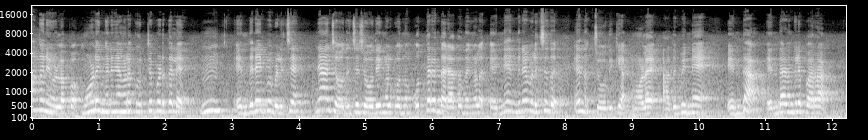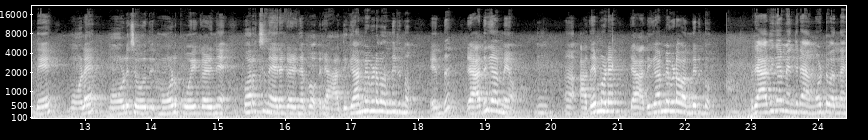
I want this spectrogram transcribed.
അങ്ങനെയുള്ളപ്പോൾ മോൾ ഇങ്ങനെ ഞങ്ങളെ കുറ്റപ്പെടുത്തല്ലേ? എന്തിനാ ഇപ്പോൾ വിളിച്ചേ? ഞാൻ ചോദിച്ച ചോദ്യങ്ങൾക്കൊന്നും ഉത്തരം തരാത്ത നിങ്ങൾ എന്നെ എന്തിനാ വിളിച്ചത് എന്ന് ചോദിക്കുക. മോളെ അത് പിന്നെ എന്താ? എന്താണെങ്കിലും പറ. ദേ മോളെ മോൾ ചോദി മോൾ പോയി കഴിഞ്ഞ് കുറച്ച് നേരം കഴിഞ്ഞപ്പോൾ രാധികാമ്മ ഇവിടെ വന്നിരുന്നു. എന്ത്? രാധികാമ്മയോ? അതേ അതെ മോളെ രാധികാമ്മ ഇവിടെ വന്നിരുന്നു. രാധികാമ്മ എന്തിനാ അങ്ങോട്ട് വന്നേ?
